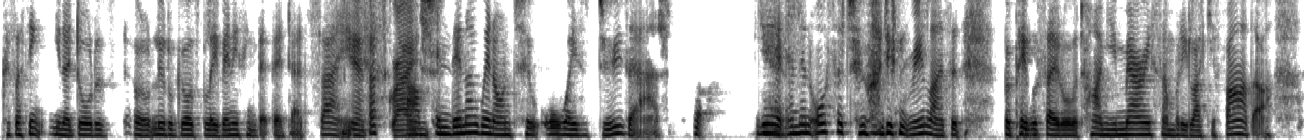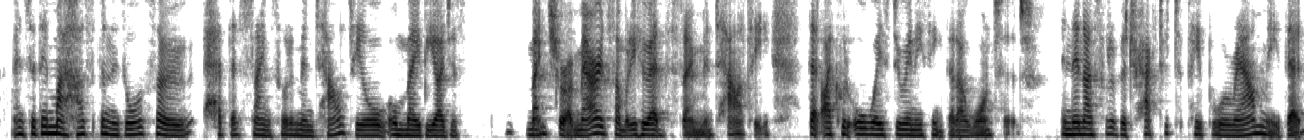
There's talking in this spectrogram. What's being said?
Because I think, you know, daughters or little girls believe anything that their dad's saying. Yeah, that's great. Um, and then I went on to always do that. Yeah. Yes. And then also, too, I didn't realize it, but people say it all the time you marry somebody like your father. And so then my husband has also had that same sort of mentality, or, or maybe I just made sure I married somebody who had the same mentality that I could always do anything that I wanted. And then I sort of attracted to people around me that,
